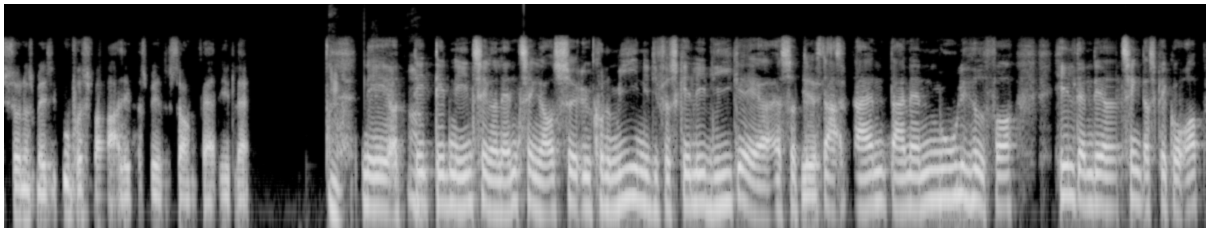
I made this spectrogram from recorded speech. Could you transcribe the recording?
sundhedsmæssigt uforsvarligt at spille sæsonen færdig i et land. Mm. Nej, og det, det er den ene ting, og den anden ting er også økonomien i de forskellige ligaer. Altså, yes. der, der, er en, der er en anden mulighed for hele den der ting, der skal gå op.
